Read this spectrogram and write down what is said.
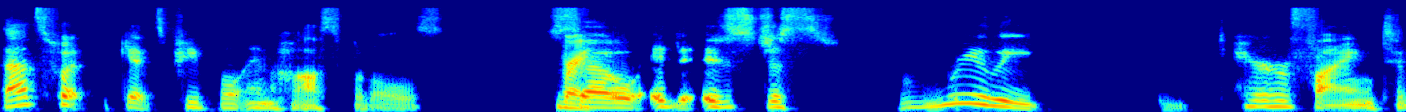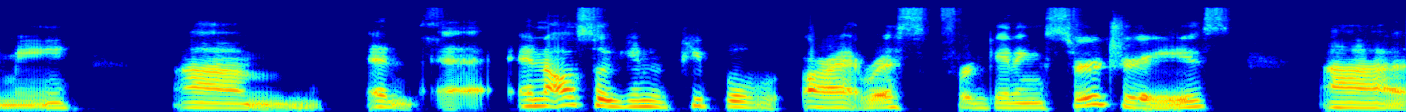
That's what gets people in hospitals. Right. So it is just really terrifying to me. Um, and eh, and also, you know, people are at risk for getting surgeries. Uh,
